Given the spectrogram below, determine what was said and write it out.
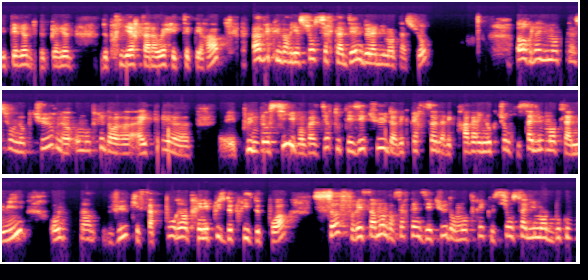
les périodes de, prière, tarawih, etc., avec une variation circadienne de l'alimentation. Or, l'alimentation nocturne a été euh, plus nocive, on va se dire, toutes les études avec personnes avec travail nocturne qui s'alimentent la nuit, on a vu que ça pourrait entraîner plus de prise de poids, sauf récemment dans certaines études, on montré que si on s'alimente beaucoup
